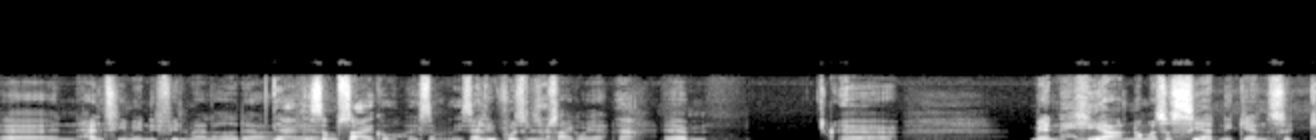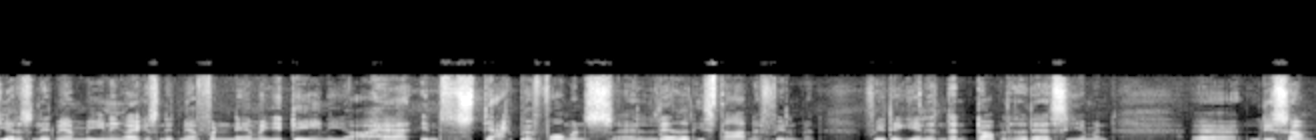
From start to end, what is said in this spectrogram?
øh, en halv time inde i filmen allerede der. Ja, ligesom Psycho eksempelvis. Ja, lige, fuldstændig ligesom Psycho, ja. Ja. Øhm, øh, men her, når man så ser den igen, så giver det sådan lidt mere mening, og jeg kan sådan lidt mere fornemme ideen i at have en så stærk performance uh, lavet i starten af filmen. Fordi det giver ligesom den dobbelthed der at sige, jamen, øh, ligesom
